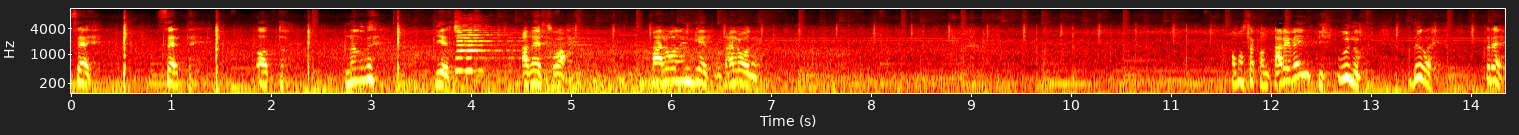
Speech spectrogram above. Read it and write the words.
6 7 8 9 10 adesso va. Talone indietro talone vamos a contar 20 1 2 3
